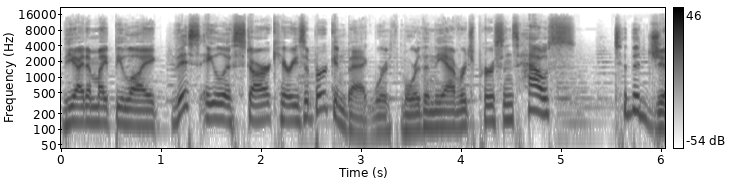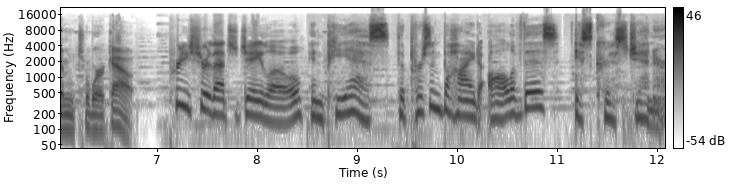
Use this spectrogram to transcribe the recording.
The item might be like this: A-list star carries a Birkin bag worth more than the average person's house to the gym to work out. Pretty sure that's J Lo. And P.S. The person behind all of this is Kris Jenner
